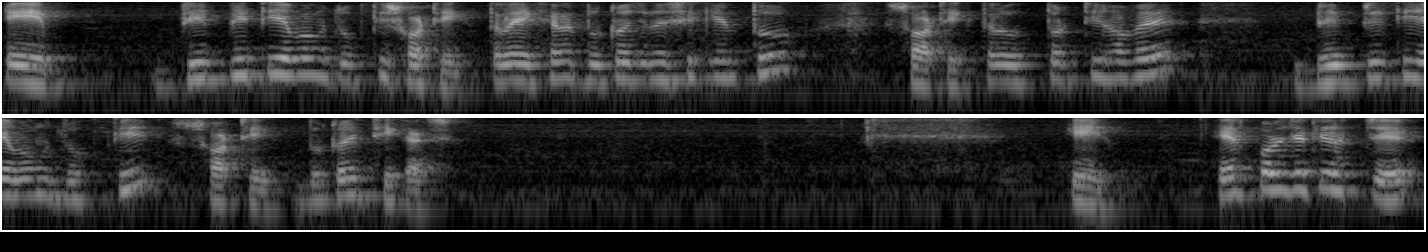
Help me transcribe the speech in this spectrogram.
এ, বিবৃতি এবং যুক্তি সঠিক। তাহলে এখানে দুটো জিনিসই কিন্তু সঠিক। তাহলে উত্তরটি হবে বিবৃতি এবং যুক্তি সঠিক। দুটোই ঠিক আছে। এ, এরপরে যেটি হচ্ছে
